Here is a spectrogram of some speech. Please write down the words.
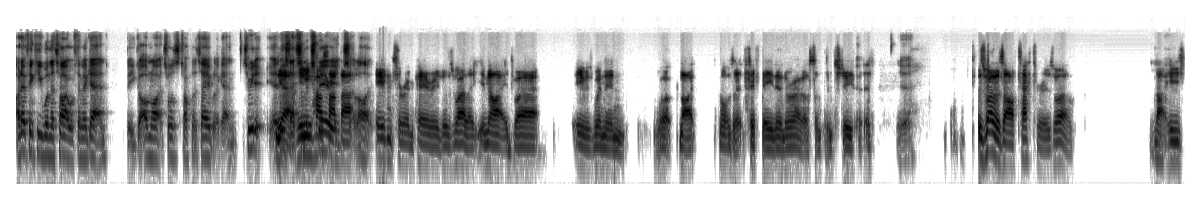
I don't think he won the title with them again, but he got them like towards the top of the table again. So he did, at least had some he has had that. at, like, interim period as well at United where he was winning what like what was it, fifteen in a row or something stupid. yeah, As well as Arteta as well. Like he's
